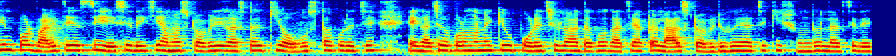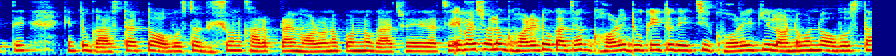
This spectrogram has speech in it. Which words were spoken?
দিন পর বাড়িতে এসেছি, এসে দেখি আমার স্ট্রবেরি গাছটার কি অবস্থা করেছে। এই গাছের ওপর মনে কেউ পড়েছিল। আর দেখো গাছে একটা লাল স্ট্রবেরি হয়ে আছে, কি সুন্দর লাগছে দেখতে। কিন্তু গাছটার তো অবস্থা ভীষণ খারাপ, প্রায় মরণাপন্ন গাছ হয়ে গেছে। এবার চলো ঘরে ঢোকা যাক। ঘরে ঢুকেই তো দেখছি ঘরের কি লন্ডভন্ড অবস্থা।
